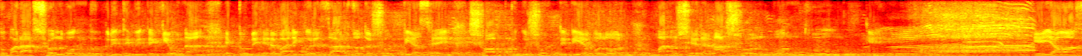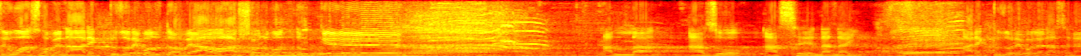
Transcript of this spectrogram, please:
তোমার আসল বন্ধু পৃথিবীতে কেউ না। একটু মেহরবানি করে যার যত শক্তি আছে, সবটুকু শক্তি দিয়ে বলুন, মানুষের আসল বন্ধু কে? এই আওয়াজে ওয়াজ হবে না, আর একটু জোরে বলতে হবে আসল বন্ধু কে? আল্লাহ আজও আছে না নাই? আর একটু জোরে বলেন, আছে না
